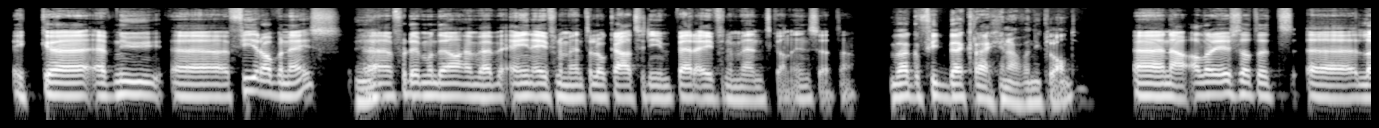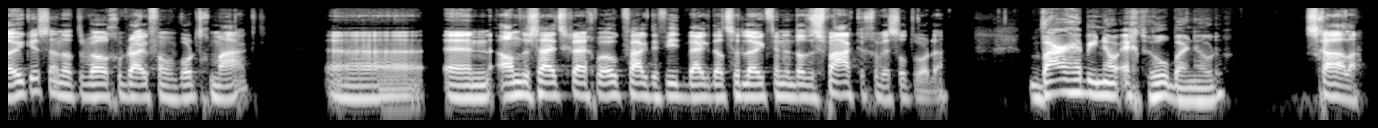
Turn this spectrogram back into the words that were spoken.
Ik eh, heb nu eh, vier abonnees Ja. eh, voor dit model. En we hebben één evenementenlocatie die hem per evenement kan inzetten. Welke feedback krijg je nou van die klanten? Nou, allereerst dat het leuk is en dat er wel gebruik van wordt gemaakt. En anderzijds krijgen we ook vaak de feedback dat ze het leuk vinden dat de smaken gewisseld worden. Waar heb je nou echt hulp bij nodig? Schalen.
